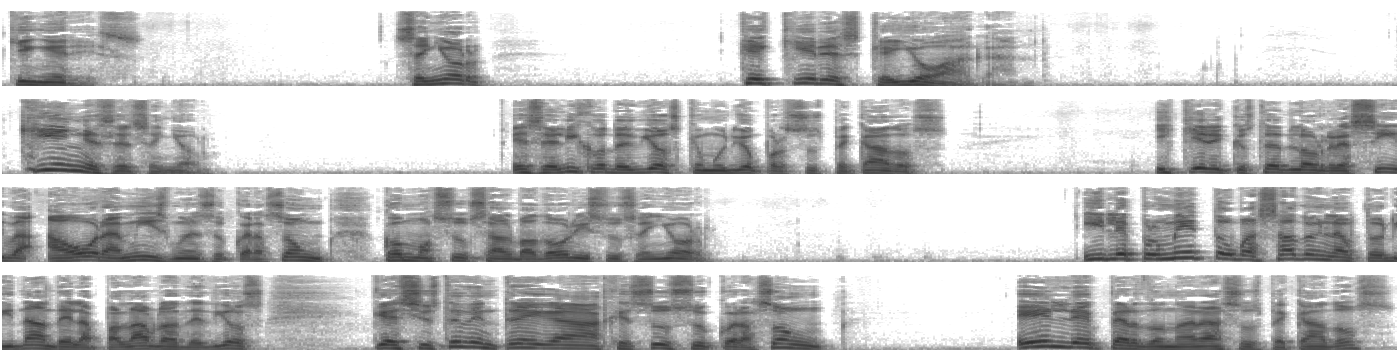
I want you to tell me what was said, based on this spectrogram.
¿quién eres? Señor, ¿qué quieres que yo haga? ¿Quién es el Señor? Es el Hijo de Dios que murió por sus pecados y quiere que usted lo reciba ahora mismo en su corazón como su Salvador y su Señor. Y le prometo, basado en la autoridad de la palabra de Dios, que si usted entrega a Jesús su corazón, Él le perdonará sus pecados,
